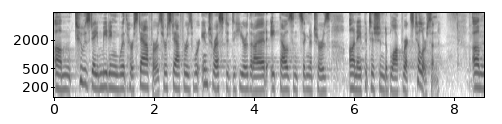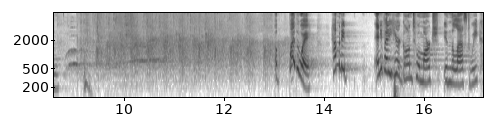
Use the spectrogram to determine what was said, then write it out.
um, Tuesday meeting with her staffers. Her staffers were interested to hear that I had 8,000 signatures on a petition to block Rex Tillerson. Um, oh, by the way, how many Anybody here gone to a march in the last week?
